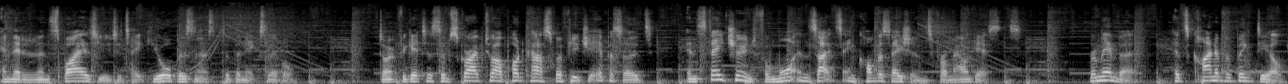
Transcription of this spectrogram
and that it inspires you to take your business to the next level. Don't forget to subscribe to our podcast for future episodes, and stay tuned for more insights and conversations from our guests. Remember, it's kind of a big deal,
